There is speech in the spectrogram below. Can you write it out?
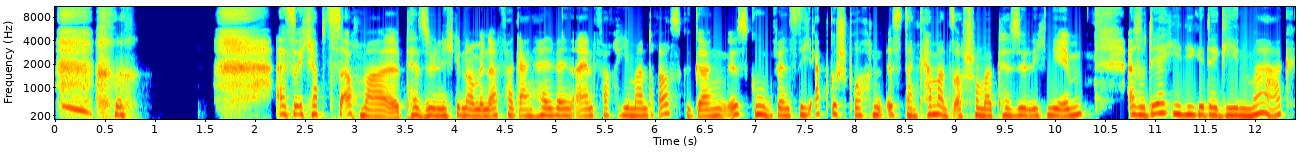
Also ich habe es auch mal persönlich genommen in der Vergangenheit, wenn einfach jemand rausgegangen ist. Gut, wenn es nicht abgesprochen ist, dann kann man es auch schon mal persönlich nehmen. Also derjenige, der gehen mag,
